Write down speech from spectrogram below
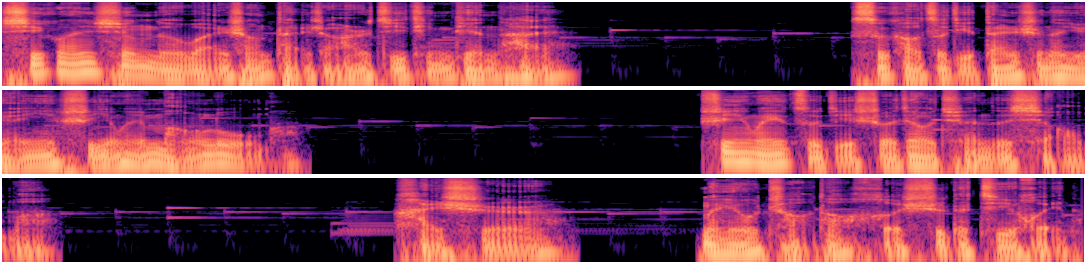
习惯性的晚上戴着耳机听电台，思考自己单身的原因，是因为忙碌吗？是因为自己社交圈子小吗？还是没有找到合适的机会呢？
